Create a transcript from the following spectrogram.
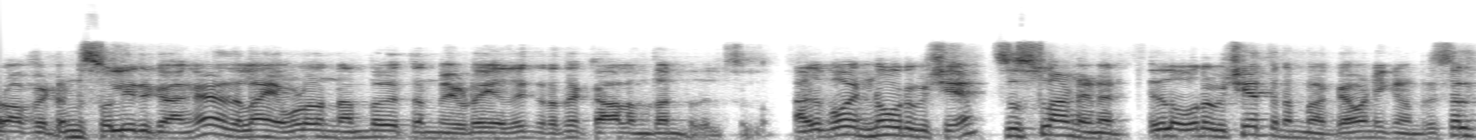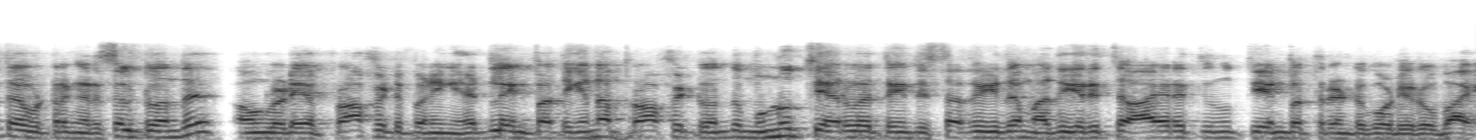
ப்ராஃபிட்னு சொல்லியிருக்காங்க. இதெல்லாம் எவ்வளவு நம்பகத்தன்மையுடையதுங்கிறத காலம் தான் பதில் சொல்லும். அதுபோக இன்னொரு விஷயம் சுஸ்லாண்ட் எனர்ஜி இதுல ஒரு விஷயத்தை நம்ம கவனிக்கணும். ரிசல்ட்டை விட்டுருங்க. ரிசல்ட் வந்து அவங்களுடைய ப்ராஃபிட் இப்ப நீங்க ஹெட்லைன் பாத்தீங்கன்னா ப்ராஃபிட் வந்து முன்னூத்தி அறுபத்தைந்து சதவீதம் அதிகரித்து ஆயிரத்தி நூத்தி எண்பத்தி ரெண்டு கோடி ரூபாய்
